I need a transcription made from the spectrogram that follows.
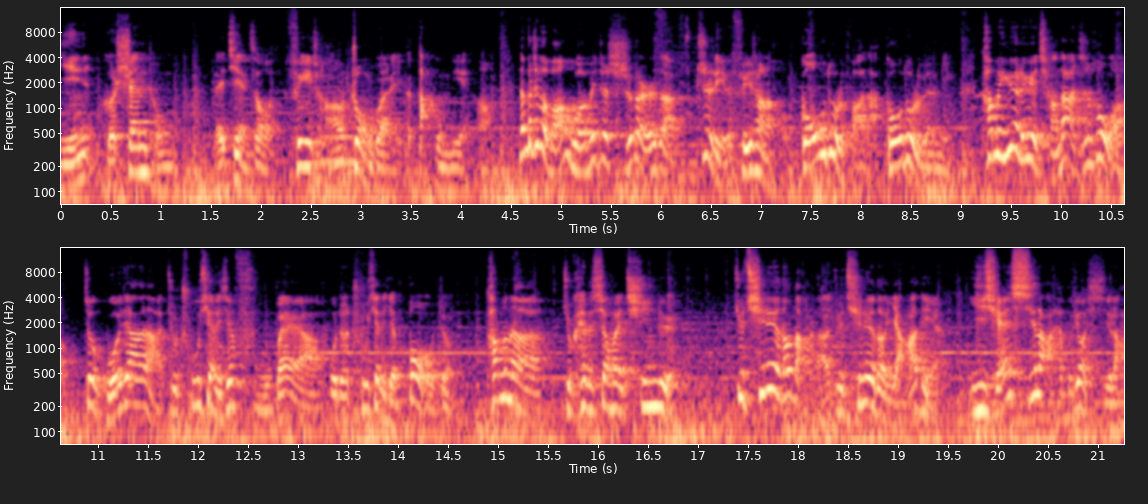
银和山铜。来建造的非常壮观的一个大宫殿啊。那么这个王国被这十个儿子治理的非常的好，高度的发达，高度的文明。他们越来越强大之后啊，这个国家呢就出现了一些腐败啊，或者出现了一些暴政。他们呢就开始向外侵略，就侵略到哪儿呢？就侵略到雅典。以前希腊还不叫希腊，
